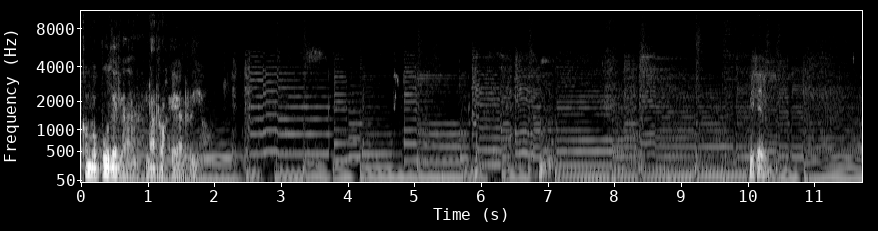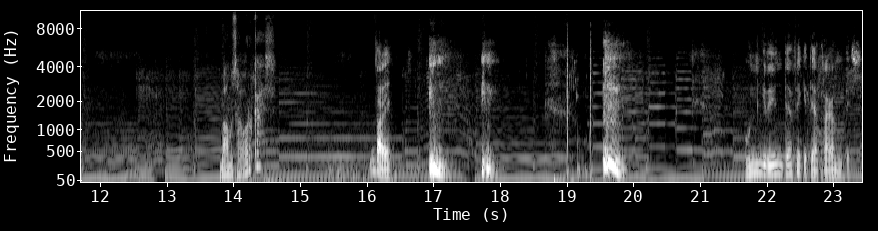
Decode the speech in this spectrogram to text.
como pude la, la arrojé al río. Miren. ¿Vamos a Gorkas? Dale. Un ingrediente hace que te atragantes.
